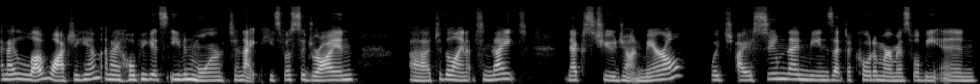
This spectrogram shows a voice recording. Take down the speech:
And I love watching him. And I hope he gets even more tonight. He's supposed to draw in uh, to the lineup tonight next to Jon Merrill, which I assume then means that Dakota Mermis will be in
